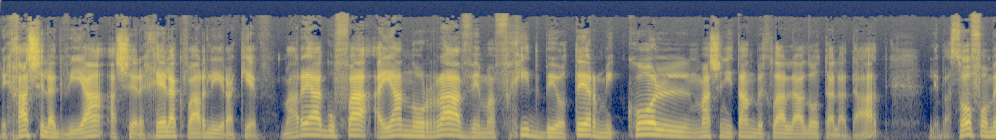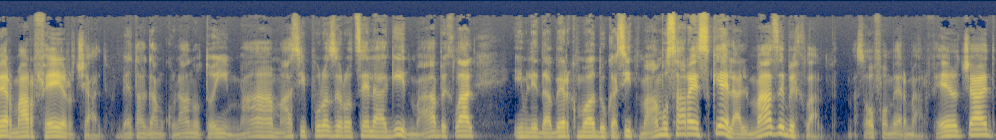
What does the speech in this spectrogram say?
ריחה של הגבייה אשר החלה כבר להירקב. מראה הגופה היה נורא ומפחיד ביותר מכל מה שניתן בכלל להעלות על הדעת. לבסוף אומר מר פיירצ'אד, בטח גם כולנו טועים, מה, מה הסיפור הזה רוצה להגיד? מה בכלל, אם לדבר כמו הדוכסית, מה מוסר ההשכל? על מה זה בכלל? בסוף אומר מר פיירצ'אד,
